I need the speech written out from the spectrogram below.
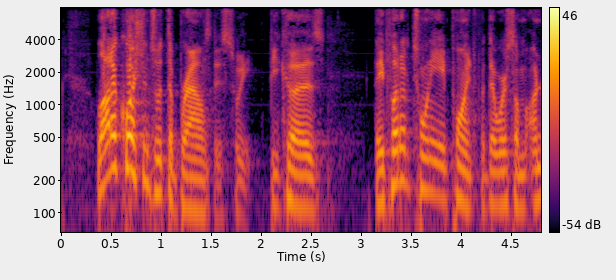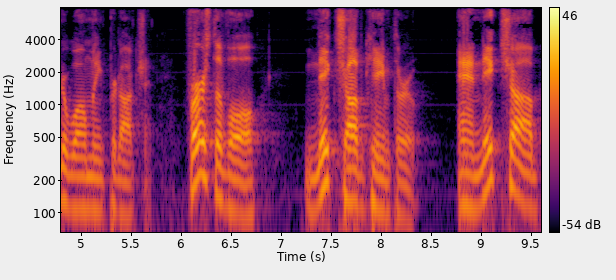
A lot of questions with the Browns this week because they put up 28 points, but there was some underwhelming production. First of all, Nick Chubb came through. And Nick Chubb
